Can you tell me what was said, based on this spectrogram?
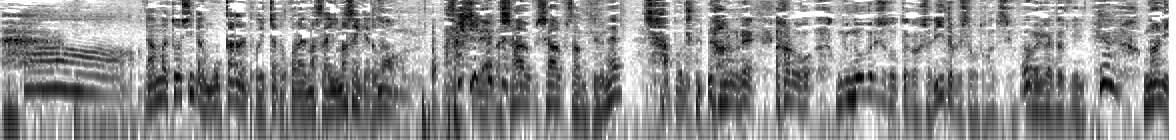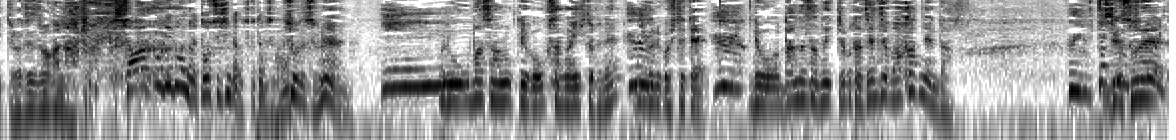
あんまり投資信託儲からないとか言っちゃうと怒られますが言いませんけども。私ねあのシャープ シャープさんっていうね。シャープ。あのねあのノーベル賞取った学者でインタビューしたことがあるんですよ。アメリカに行った時に。何言ってるか全然分かんなかった。シャープ理論で投資信託作ってますからね。そうですよねでおばさんっていうか奥さんがいい人でねニコニコしてて。でも旦那さんの言ってることは全然分かんねえんだ。はい私もでそれいと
